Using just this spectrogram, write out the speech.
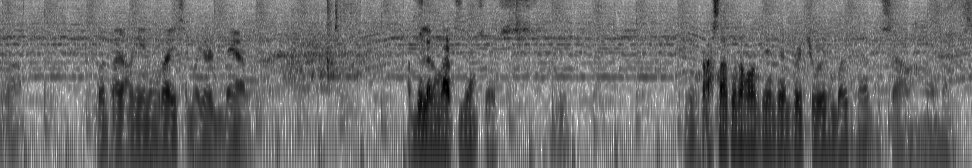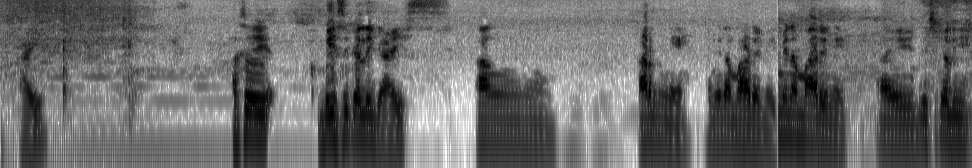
Diba? So tayo kaninong rice sa mayard na yan. Kabilang natin yung sauce. Okay. Taas natin ng konti yung temperature, balik natin sa ano, high. Kasi, basically guys, ang karne na minamarinate, minamarinate ay basically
